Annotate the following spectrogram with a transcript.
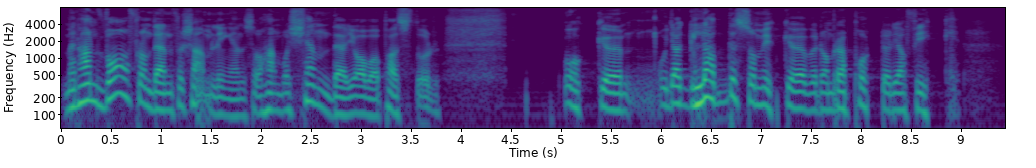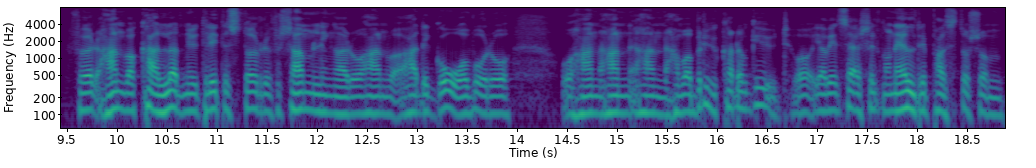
Men han var från den församlingen så han var känd där jag var pastor. Och, eh, och jag gladdes så mycket över de rapporter jag fick. För han var kallad nu till lite större församlingar och han hade gåvor. Och, och han, han, han, han var brukad av Gud. Och jag vet särskilt någon äldre pastor som,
